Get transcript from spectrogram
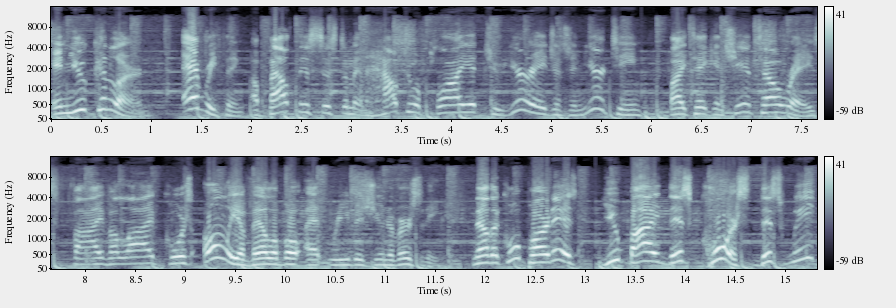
And you can learn everything about this system and how to apply it to your agents and your team by taking Chantel Ray's Five Alive course, only available at Rebus University. Now, the cool part is you buy this course this week,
